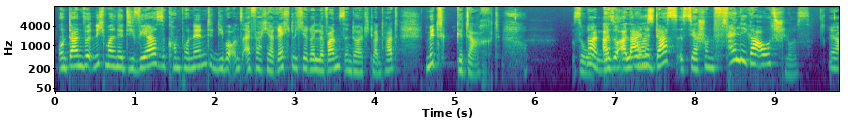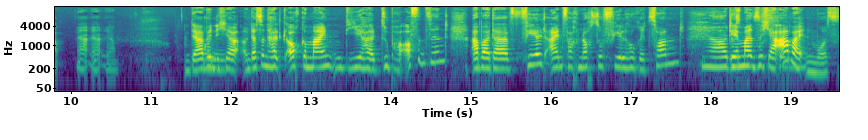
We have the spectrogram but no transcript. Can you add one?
Und dann wird nicht mal eine diverse Komponente, die bei uns einfach ja rechtliche Relevanz in Deutschland hat, mitgedacht. So, Nein, also alleine das ist ja schon völliger Ausschluss. Ja, ja, ja, ja. Und da bin ich ja, und das sind halt auch Gemeinden, die halt super offen sind, aber da fehlt einfach noch so viel Horizont, Ja, den man sich erarbeiten muss.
